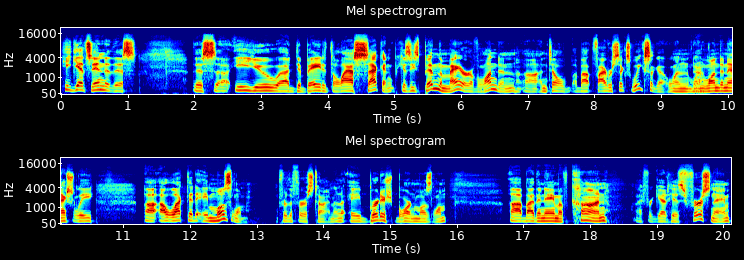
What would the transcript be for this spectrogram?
He gets into this this uh, EU uh, debate at the last second because he's been the mayor of London uh, until about five or six weeks ago when when London actually uh, elected a Muslim for the first time, and a British-born Muslim uh, by the name of Khan. I forget his first name.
